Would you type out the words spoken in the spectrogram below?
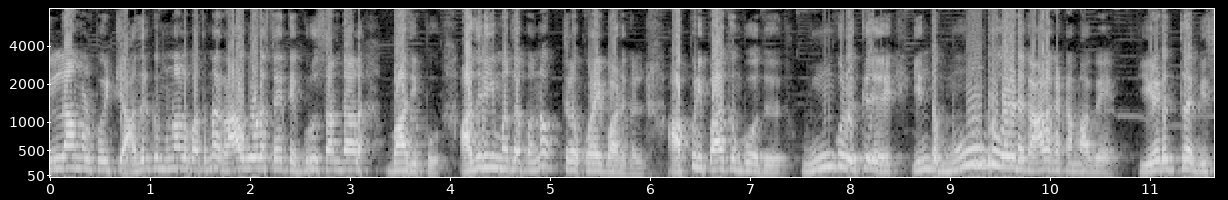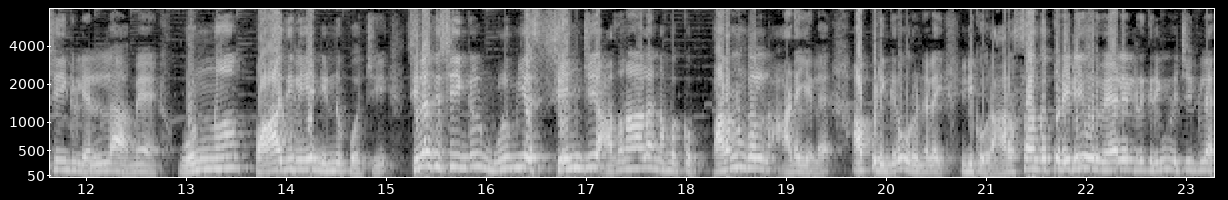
இல்லாமல் போயிடுச்சு. அதற்கு முன்னால் பார்த்தோம்னா ராகுவோட சேர்க்கை குரு சண்டால பாதிப்பு. அதுலேயும் வந்து பார்த்தோம்னா சில குறைபாடுகள். அப்படி பார்க்கும்போது உங்களுக்கு இந்த மூன்று வருட காலகட்டமாகவே எடுத்த விஷயங்கள் எல்லாமே ஒன்றும் பாதிலேயே நின்று போச்சு. சில விஷயங்கள் முழுமையை செஞ்சு அதனால நமக்கு பலன்கள் அடையல அப்படிங்கிற ஒரு நிலை. இன்னைக்கு ஒரு அரசாங்கத்துறையிலேயே ஒரு வேலையில் இருக்கிறீங்கன்னு வச்சுக்கல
